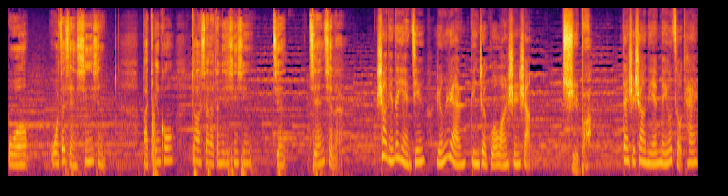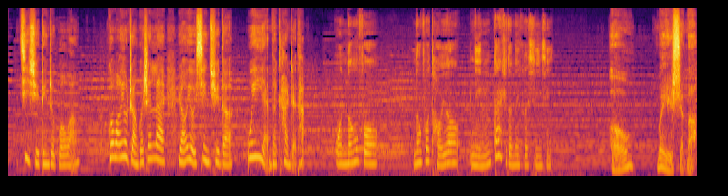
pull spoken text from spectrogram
我，我在捡星星，把天空掉下来的那些星星捡捡起来。少年的眼睛仍然盯着国王身上。去吧。但是少年没有走开，继续盯着国王。国王又转过身来，饶有兴趣的。威严的看着他，我能否，能否讨要您带着的那颗星星？哦，为什么？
